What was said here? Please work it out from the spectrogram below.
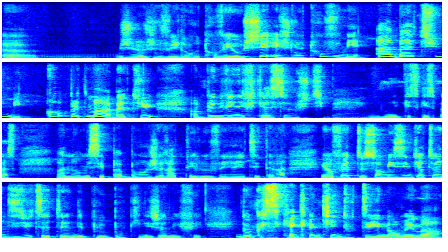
je, je, vais le retrouver au chai et je le trouve mais abattu, mais complètement abattu, en pleine vinification. Je dis, ben qu'est-ce qui se passe? Ah non, mais c'est pas bon, j'ai raté le vin, etc. Et en fait, son millésime 98, c'était un des plus beaux qu'il ait jamais fait. Donc, c'est quelqu'un qui doutait énormément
